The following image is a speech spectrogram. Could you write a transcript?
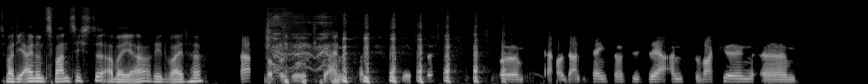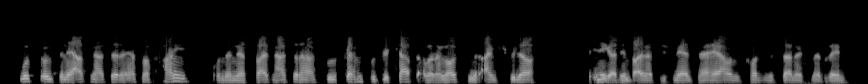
Es war die 21. Aber ja, red weiter. Ja, also die 21. Minute. ähm, ja, und dann fängt es natürlich sehr an zu wackeln. Ähm, mussten uns in der ersten Halbzeit dann erstmal fangen und in der zweiten Halbzeit hat es ganz gut geklappt, aber dann läufst du mit einem Spieler weniger den Ball natürlich mehr hinterher und konnten es dann nicht mehr drehen.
